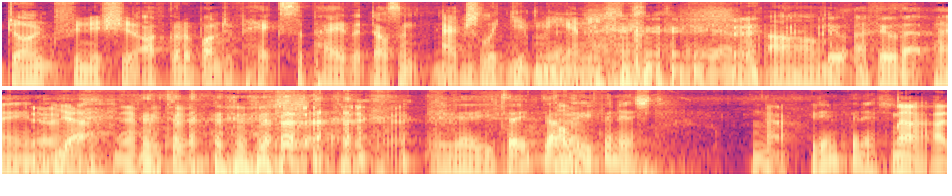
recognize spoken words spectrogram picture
don't finish it, I've got a bunch of HECS to pay that doesn't actually give me anything. Yeah. Um, I, feel, I feel that pain. Yeah. Yeah, me too. Yeah, you too. I thought you finished. no. You didn't finish. No, I,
